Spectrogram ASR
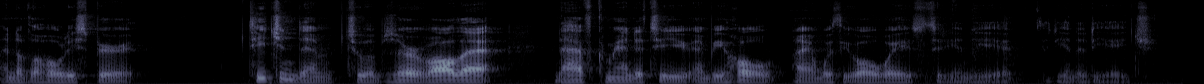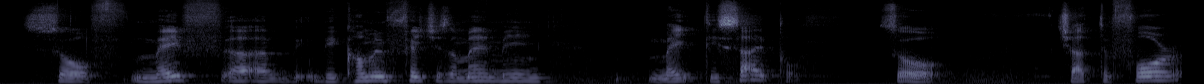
and of the Holy Spirit, teaching them to observe all that I have commanded to you. And behold, I am with you always to the end of the, to the, end of the age. So, may f- uh, becoming fishers of men mean make disciple. So, chapter four,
